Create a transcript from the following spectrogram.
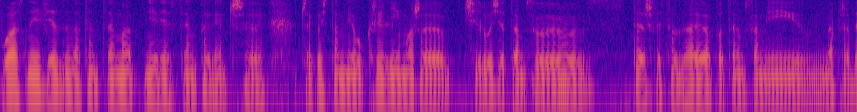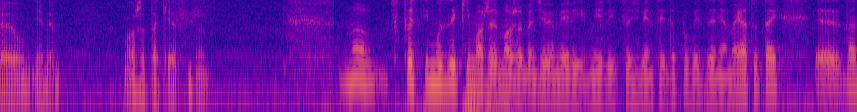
własnej wiedzy na ten temat, nie jestem pewien, czy czegoś tam nie ukryli, może ci ludzie tam są, mhm. też wysadzają, a potem sami naprawiają, nie wiem. Może tak jest. No no, w kwestii muzyki może, może będziemy mieli, mieli coś więcej do powiedzenia. No ja tutaj e, no,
